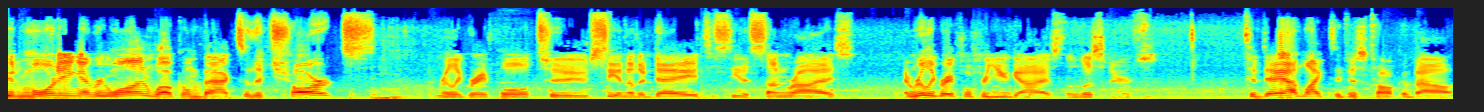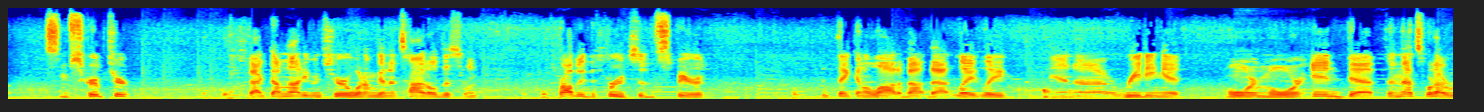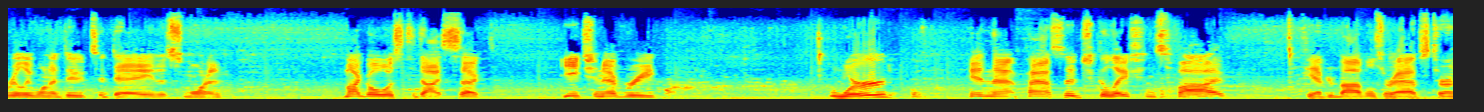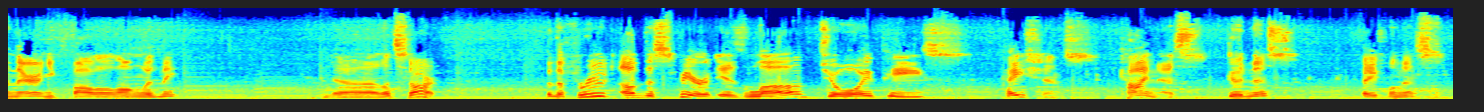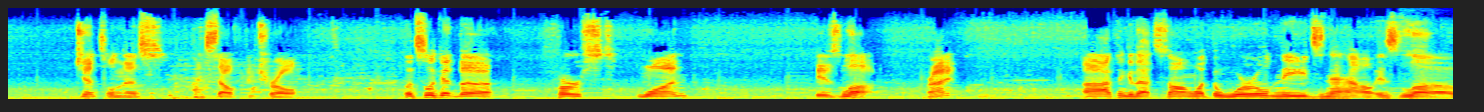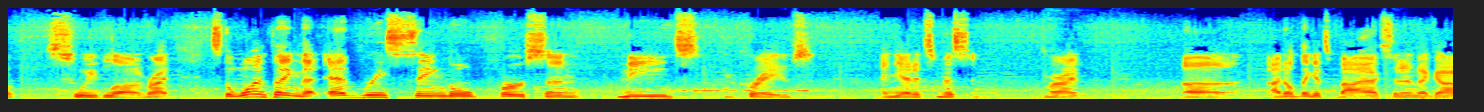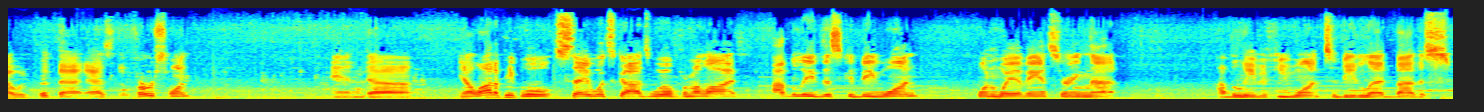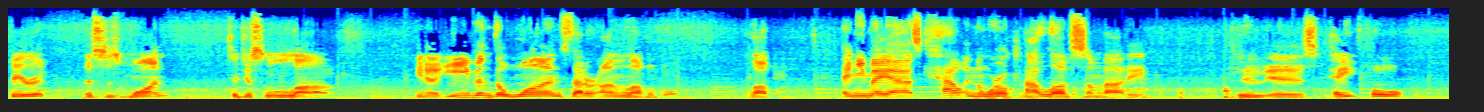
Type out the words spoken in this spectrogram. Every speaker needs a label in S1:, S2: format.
S1: Good morning, everyone. Welcome back to the charts. I'm really grateful to see another day, to see the sunrise, and really grateful for you guys, the listeners. Today, I'd like to just talk about some scripture. In fact, I'm not even sure what I'm going to title this one. Probably the fruits of the Spirit. Been thinking a lot about that lately and uh, reading it more and more in depth, and that's what I really want to do today, this morning. My goal is to dissect each and every word in that passage, Galatians 5. If you have your Bibles or apps, turn there and you can follow along with me. And uh, let's start. But the fruit of the Spirit is love, joy, peace, patience, kindness, goodness, faithfulness, gentleness, and self control. Let's look at the first one is love, right? Uh, I think of that song, What the World Needs Now is Love, Sweet Love, right? It's the one thing that every single person needs and craves, and yet it's missing, right? Uh, I don't think it's by accident that God would put that as the first one. And, uh, you know, a lot of people say, What's God's will for my life? I believe this could be one, one way of answering that. I believe if you want to be led by the Spirit, this is one to just love. You know, even the ones that are unlovable, love them. And you may ask, How in the world can I love somebody who is hateful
